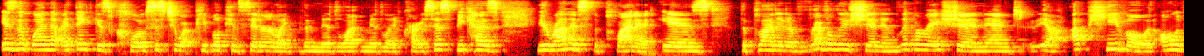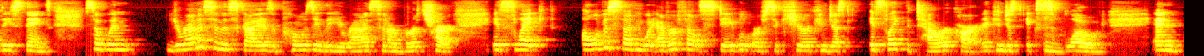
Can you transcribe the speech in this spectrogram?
is the one that I think is closest to what people consider like the midlife midlife crisis because Uranus, the planet, is the planet of revolution and liberation and you know, upheaval and all of these things. So when Uranus in the sky is opposing the Uranus in our birth chart, it's like all of a sudden whatever felt stable or secure can just it's like the tower card it can just explode mm. and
